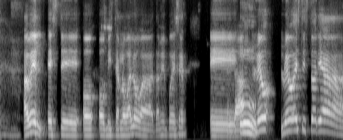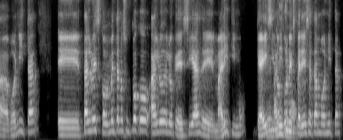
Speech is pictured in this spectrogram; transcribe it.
Abel, este, o, o Mr. Lobalova también puede ser. Eh. Uh. luego, luego de esta historia bonita, eh, tal vez coméntanos un poco algo de lo que decías del marítimo, que ahí sí no fue una experiencia tan bonita.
